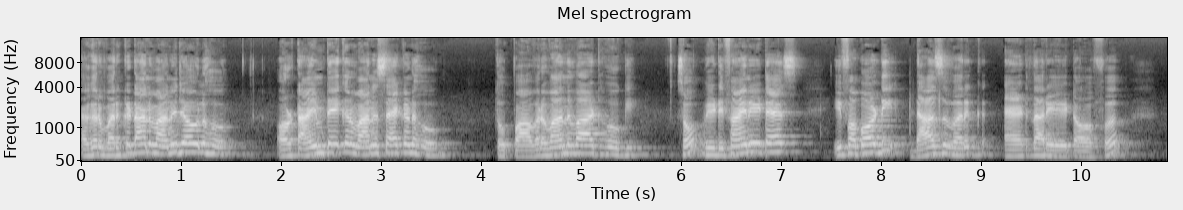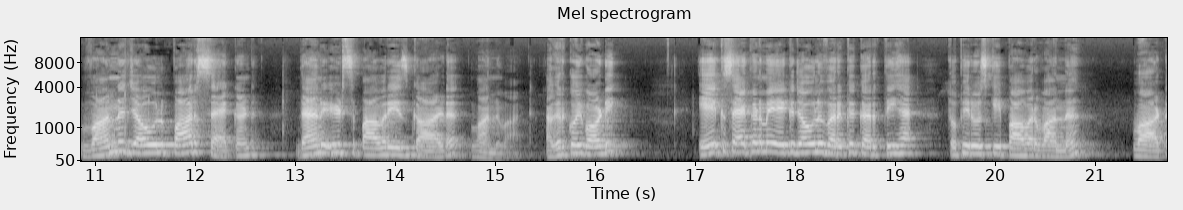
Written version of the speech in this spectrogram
अगर वर्क डन वन जौल हो, और टाइम टेकन वन सेकंड हो तो पावर वन वाट होगी। So we define it as if a body does work at the rate of one joule per second then its power is called one watt अगर कोई बॉडी एक सेकंड में एक जौल वर्क करती है तो फिर उसकी पावर वन वाट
